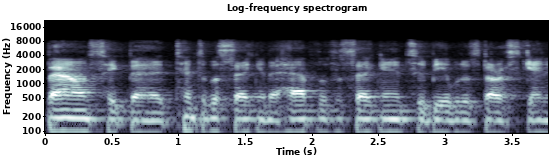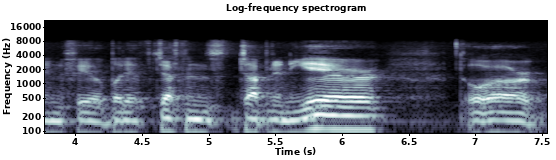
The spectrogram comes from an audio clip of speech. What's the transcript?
bounce, take that tenth of a second, a half of a second to be able to start scanning the field. But if Justin's jumping in the air, or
